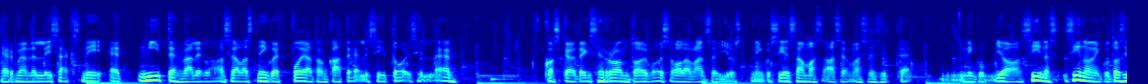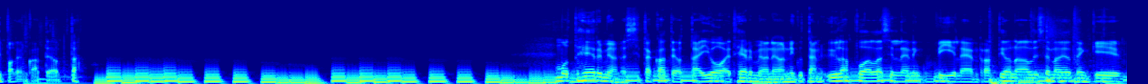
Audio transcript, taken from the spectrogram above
Hermionen lisäksi, niin et niiden välillä on sellaista, niin kuin, että pojat on kateellisia toisilleen koska jotenkin se Ron toivoisi olevansa just niin kuin siinä samassa asemassa ja sitten niin kuin, joo, siinä, siinä on niin kuin tosi paljon kateutta. Mutta Hermione sitä kateutta ei ole, että Hermione on niin kuin tämän yläpuolella silleen niin kuin viileen rationaalisena jotenkin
